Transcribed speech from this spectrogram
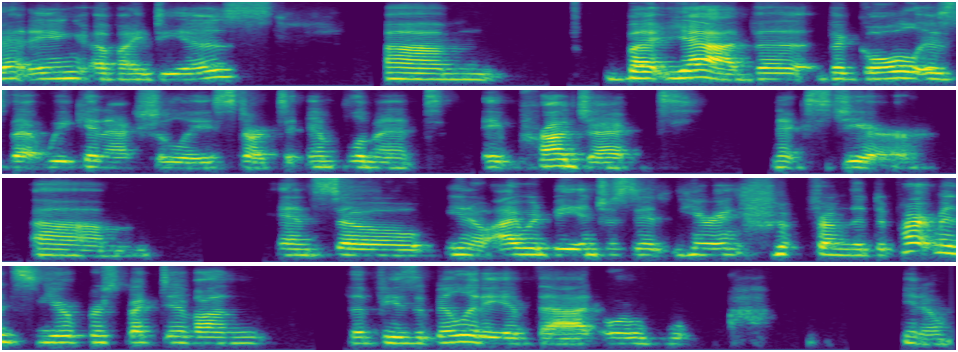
vetting of ideas. Um, but yeah, the, the goal is that we can actually start to implement a project next year. Um, and so, you know, I would be interested in hearing from the departments your perspective on the feasibility of that or you know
